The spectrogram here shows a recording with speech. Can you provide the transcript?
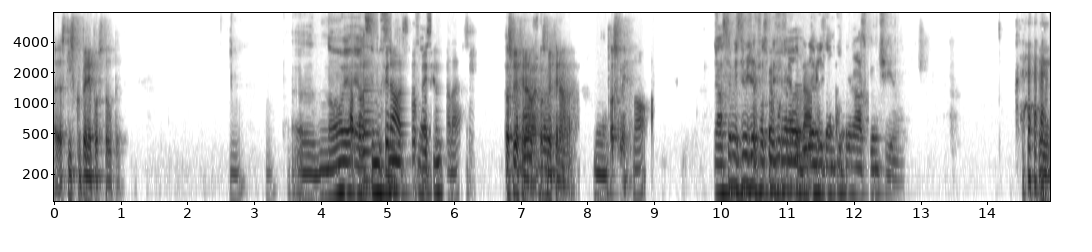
eh, z té skupiny postoupit. Eh, no, já, já si myslím... Finále, osmi finále, Osmi finále, osmi finále. Osmi. No. Já si myslím, že v osmi finále budeme, že tam to pro nás skončí. No. Hmm.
